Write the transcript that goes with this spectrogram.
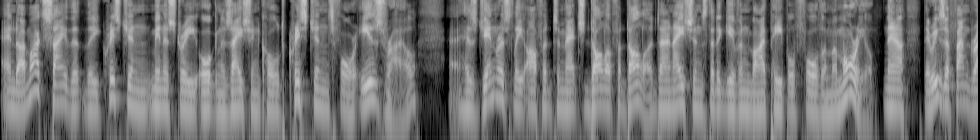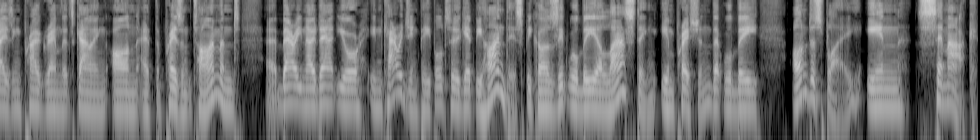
And I might say that the Christian ministry organization called Christians for Israel has generously offered to match dollar for dollar donations that are given by people for the memorial. Now, there is a fundraising program that's going on at the present time, and uh, Barry, no doubt you're encouraging people to get behind this because it will be a lasting impression that will be on display in Semakh,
